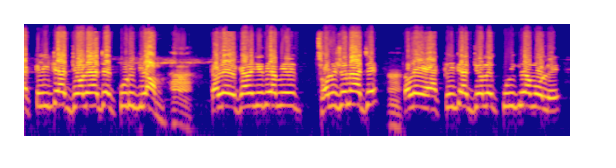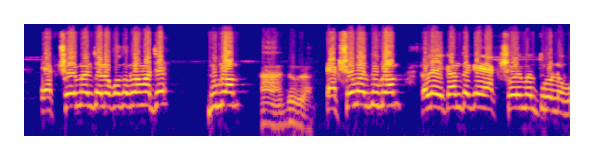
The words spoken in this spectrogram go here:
এক লিটার জলে আছে কুড়ি গ্রাম। হ্যাঁ। তাহলে এখানে যদি আমি সলিউশনে আছে হ্যাঁ। তাহলে এক লিটার জলে কুড়ি গ্রাম হলে একশো এম জলে কত গ্রাম আছে? দু গ্রাম। হ্যাঁ দু গ্রাম। একশো এম দু গ্রাম তাহলে এখান থেকে একশো এম তুলে নেব।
